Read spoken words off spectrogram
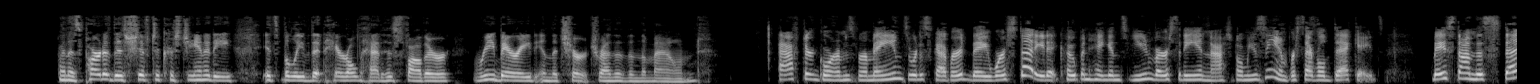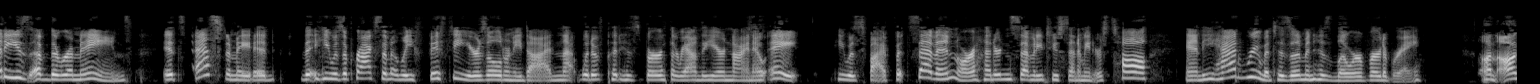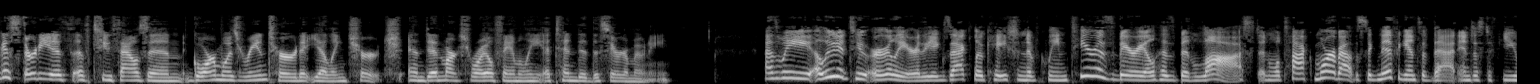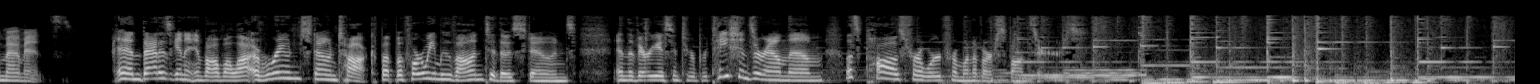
And as part of this shift to Christianity, it's believed that Harold had his father reburied in the church rather than the mound. After Gorm's remains were discovered, they were studied at Copenhagen's University and National Museum for several decades. Based on the studies of the remains, it's estimated that he was approximately 50 years old when he died, and that would have put his birth around the year 908. He was five foot seven or 172 centimeters tall, and he had rheumatism in his lower vertebrae. On August 30th of 2000, Gorm was reinterred at Jelling Church, and Denmark's royal family attended the ceremony. As we alluded to earlier, the exact location of Queen Tira's burial has been lost, and we'll talk more about the significance of that in just a few moments. And that is going to involve a lot of rune stone talk. But before we move on to those stones and the various interpretations around them, let's pause for a word from one of our sponsors.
